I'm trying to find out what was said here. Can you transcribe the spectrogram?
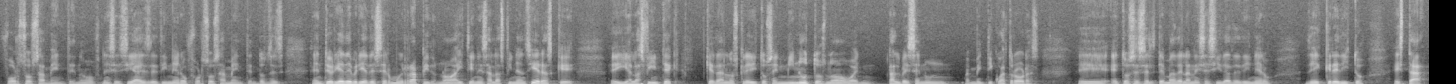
forzosamente, ¿no? Necesidades de dinero forzosamente. Entonces, en teoría debería de ser muy rápido, ¿no? Ahí tienes a las financieras que, eh, y a las fintech que dan los créditos en minutos, ¿no? O en, tal vez en, un, en 24 horas. Eh, entonces el tema de la necesidad de dinero, de crédito, está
